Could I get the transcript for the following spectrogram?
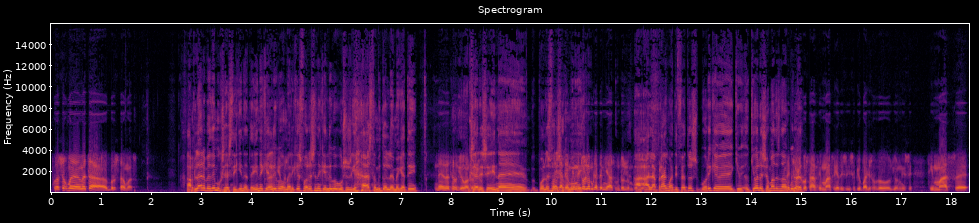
που θα τους έχουμε μετά μπροστά μας. Απλά ρε παιδί μου, ξέρεις τι γίνεται. Είναι και Ναι, λίγο, και μερικές φορές είναι και λίγο γουσουζιά. Άστο, μην το λέμε. Γιατί Ναι, δεν θέλω και εγώ να το λέω. ξέρει, είναι πολλές Ναι, φορές. κατε- μην το λέμε κατεμιάσουμε, μην το λέμε. Αλλά πράγματι φέτος μπορεί και, και, και όλες οι ομάδες να Δεν ξέρω μπουν. Κώστα αν θυμάσαι, γιατί είσαι πιο παλιός από το Διονύση. Θυμάσαι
